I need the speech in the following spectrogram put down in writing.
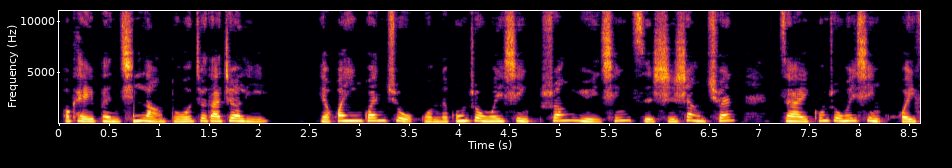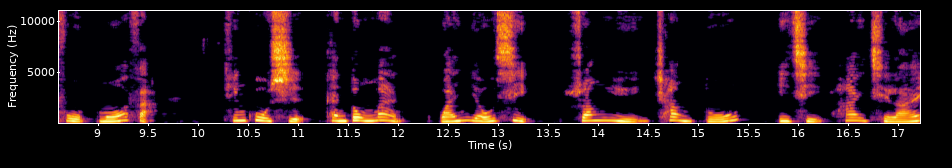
OK，本期朗读就到这里，也欢迎关注我们的公众微信“双语亲子时尚圈”。在公众微信回复“魔法”，听故事、看动漫、玩游戏、双语畅读，一起嗨起来！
